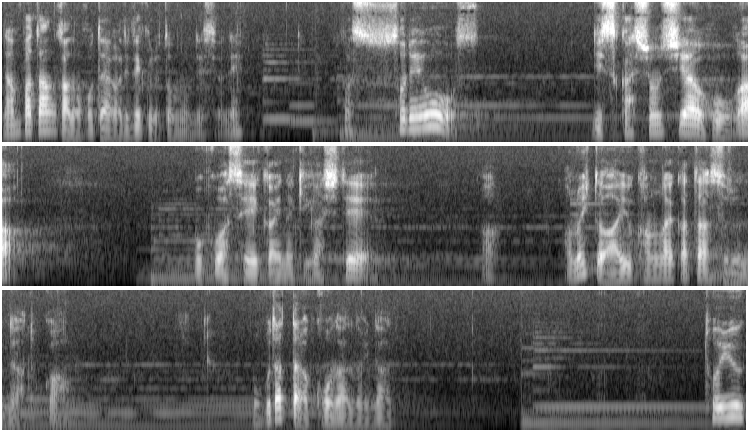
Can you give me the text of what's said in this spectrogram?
何パターンかの答えが出てくると思うんですよね。それをディスカッションし合う方が僕は正解な気がしてああの人はああいう考え方するんだとか僕だったらこうなるのにな。という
